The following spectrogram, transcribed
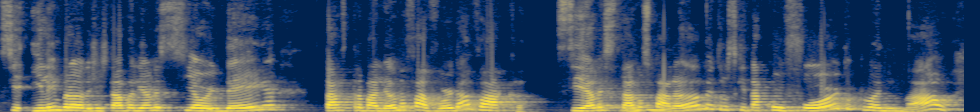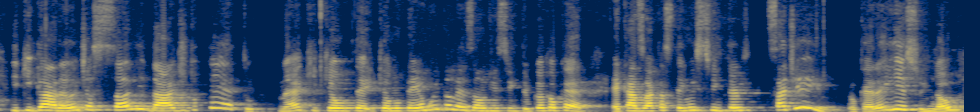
Se, e lembrando, a gente está avaliando se a ordenha está trabalhando a favor da vaca, se ela está uhum. nos parâmetros que dá conforto para o animal e que garante a sanidade do teto, né? Que, que, eu, te, que eu não tenha muita lesão de esfíncter. O que, é que eu quero? É que as vacas tenham um esfíncter sadio. Eu quero é isso. Então, uhum.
